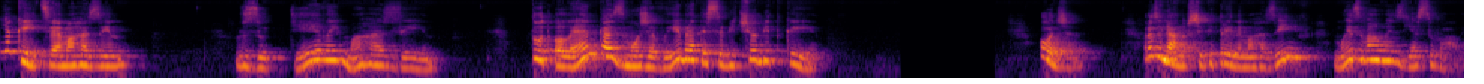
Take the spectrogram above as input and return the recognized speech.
Який це магазин? Взуттєвий магазин. Тут Оленка зможе вибрати собі чобітки. Отже, розглянувши вітрини магазинів, ми з вами з'ясували,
